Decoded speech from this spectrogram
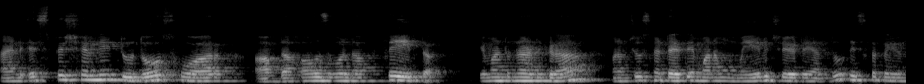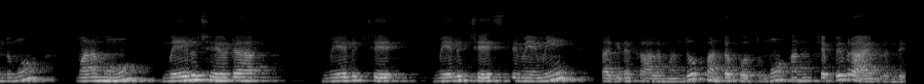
and especially to those who are of the household of faith. ఏమంటున్నాడు ఇక్కడ మనం చూసినట్టయితే మనము మేలు చేయుట యందు విసుకకయుందుము మనము మేలు చేయుట మేలు చే మేలు చేస్తేమేమి తగిన కాలమందు పంట కోతుము అని చెప్పి వ్రాయబడింది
